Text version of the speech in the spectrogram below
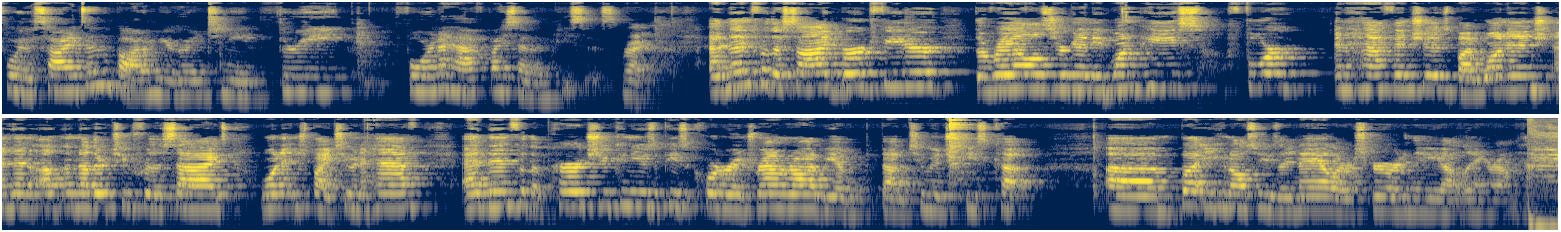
for the sides and the bottom, you're going to need three four and a half by seven pieces. Right. And then for the side bird feeder, the rails, you're gonna need one piece, four and a half inches by one inch, and then another two for the sides, one inch by two and a half. And then for the perch, you can use a piece of quarter inch round rod. We have about a two inch piece cut. Um, but you can also use a nail or a screw or anything you got laying around the house.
